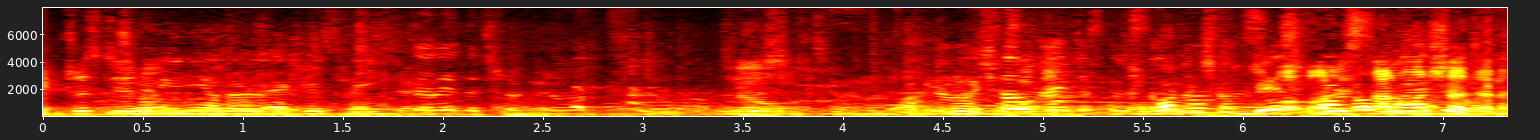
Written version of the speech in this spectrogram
Actress, do you know any other actress name? Tell you the truth, no. No. Okay, no just know What was the best part of Salman Shah? জানে.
